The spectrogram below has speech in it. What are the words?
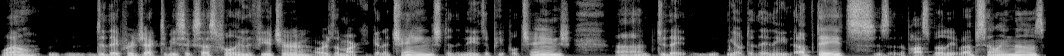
well, did they project to be successful in the future, or is the market going to change? Do the needs of people change? Uh, do they, you know, do they need updates? Is it a possibility of upselling those?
